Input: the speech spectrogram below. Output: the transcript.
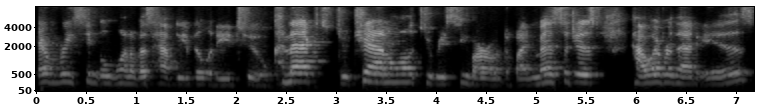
every single one of us have the ability to connect to channel to receive our own divine messages however that is.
